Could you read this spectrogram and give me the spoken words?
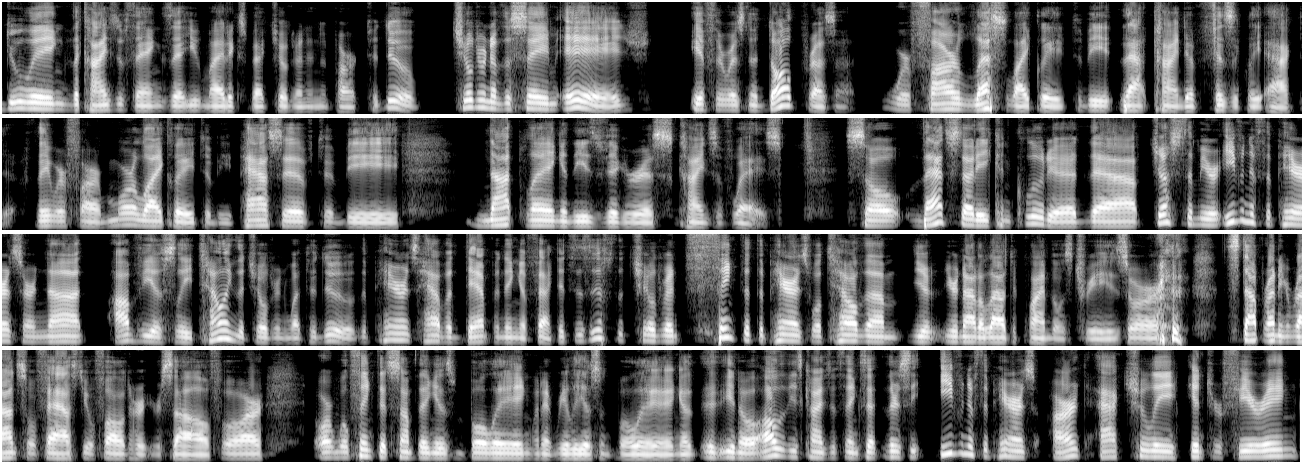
doing the kinds of things that you might expect children in the park to do. Children of the same age, if there was an adult present, were far less likely to be that kind of physically active they were far more likely to be passive, to be not playing in these vigorous kinds of ways. So that study concluded that just the mere, even if the parents are not obviously telling the children what to do, the parents have a dampening effect. It's as if the children think that the parents will tell them, you're, you're not allowed to climb those trees, or stop running around so fast, you'll fall and hurt yourself, or or will think that something is bullying when it really isn't bullying. Uh, uh, you know, all of these kinds of things that there's the, even if the parents aren't actually interfering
